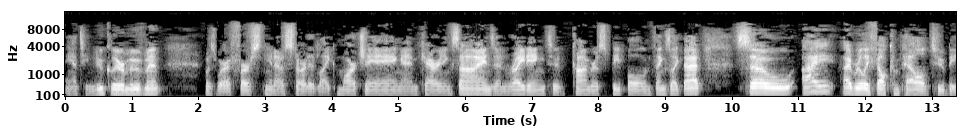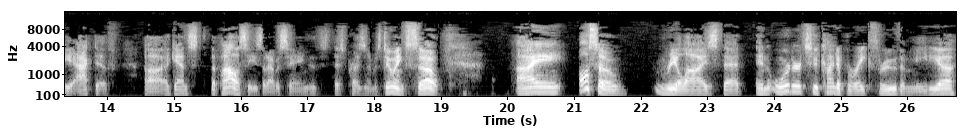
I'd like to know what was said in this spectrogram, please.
anti-nuclear movement was where I first, you know, started like marching and carrying signs and writing to Congress people and things like that. So I I really felt compelled to be active uh, against the policies that I was seeing this, this president was doing. So I also realized that in order to kind of break through the media,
